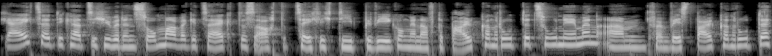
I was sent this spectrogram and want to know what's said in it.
Gleichzeitig hat sich über den Sommer aber gezeigt, dass auch tatsächlich die Bewegungen auf der Balkanroute zunehmen, ähm, vor allem Westbalkanroute,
